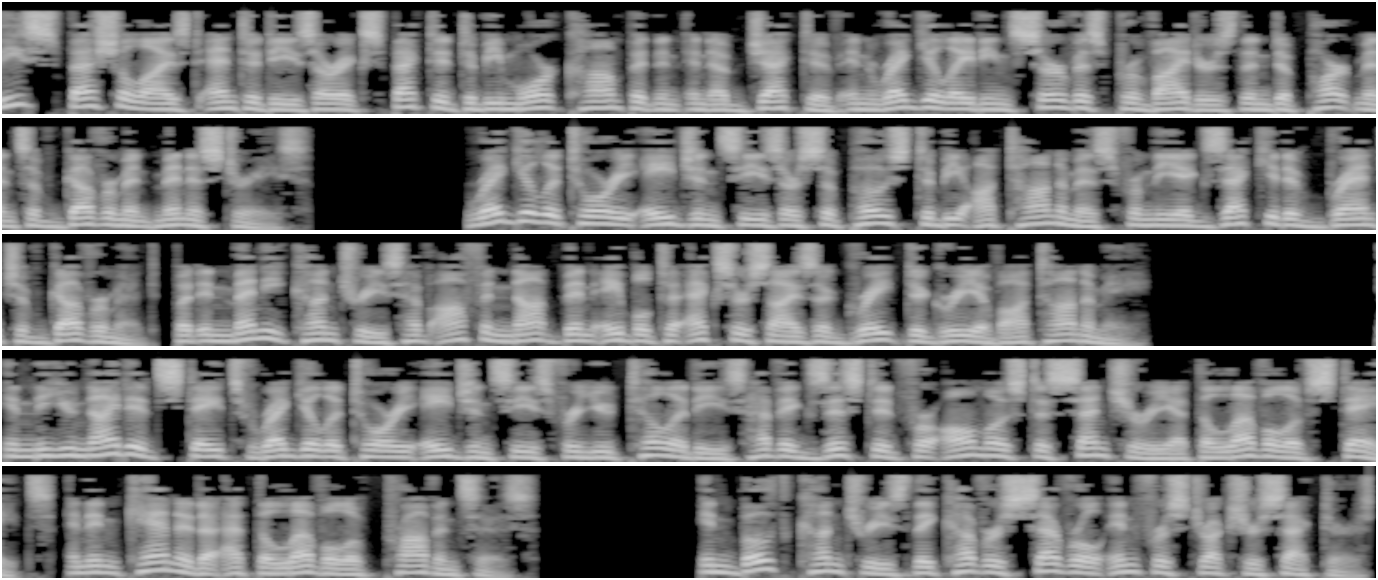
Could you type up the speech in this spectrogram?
These specialized entities are expected to be more competent and objective in regulating service providers than departments of government ministries. Regulatory agencies are supposed to be autonomous from the executive branch of government, but in many countries have often not been able to exercise a great degree of autonomy. In the United States regulatory agencies for utilities have existed for almost a century at the level of states, and in Canada at the level of provinces. In both countries they cover several infrastructure sectors.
